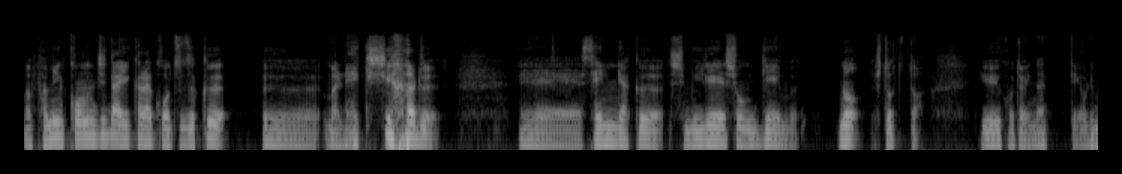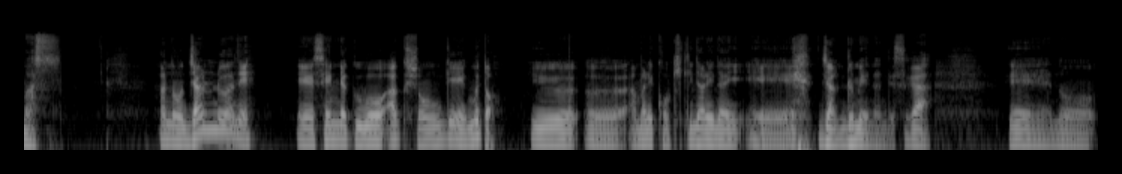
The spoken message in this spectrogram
まあ、ファミコン時代からこう続くまあ、歴史ある、えー、戦略シミュレーションゲームの一つということになっております。あのジャンルはね、えー、戦略ウォーアクションゲームというあまりこう聞き慣れない、えー、ジャンル名なんですが、えーの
